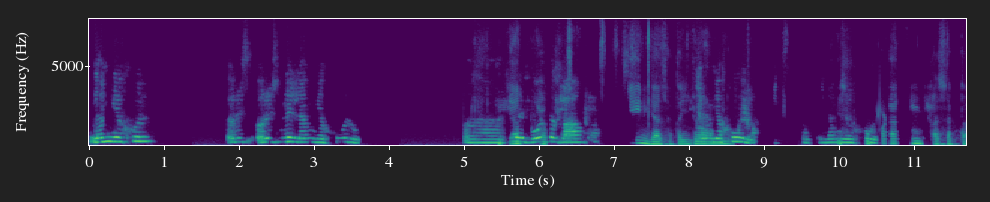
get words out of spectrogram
Lam yakhul orig- originally lam yakhulu. Uh, here both the vowel ये नहीं जा सकता ये जो. पढ़ा नहीं जा सकता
